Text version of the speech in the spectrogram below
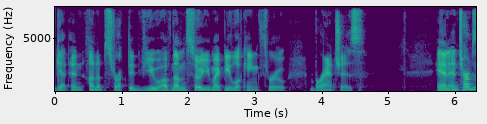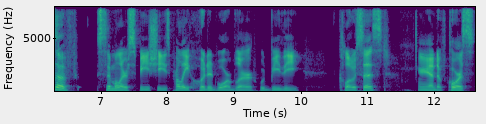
get an unobstructed view of them. So you might be looking through branches. And in terms of similar species, probably hooded warbler would be the closest. And of course,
